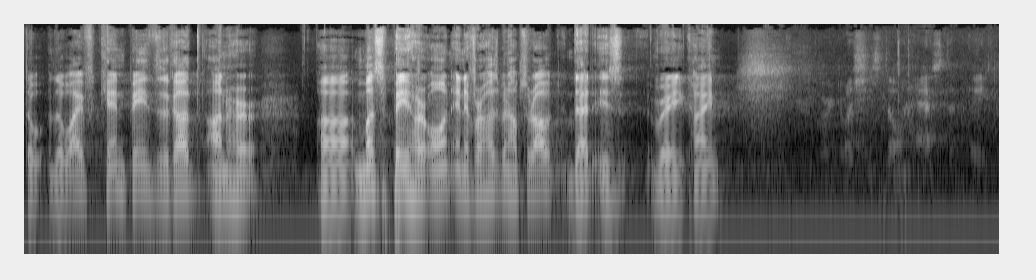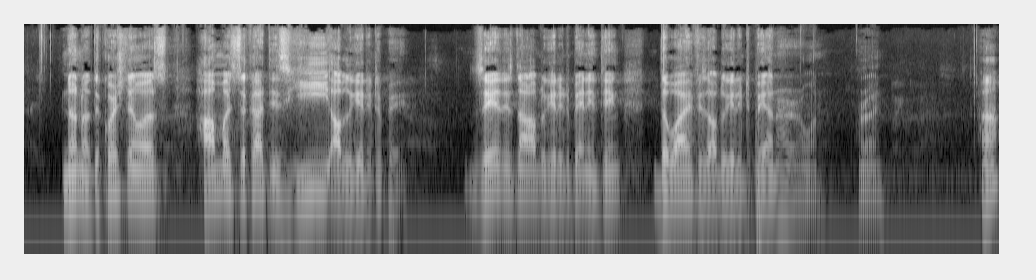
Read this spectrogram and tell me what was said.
The the wife can pay zakat on her uh, must pay her own, and if her husband helps her out, that is very kind. No, no. The question was, how much zakat is he obligated to pay? Zayd is not obligated to pay anything. The wife is obligated to pay on her own. Right? Huh?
